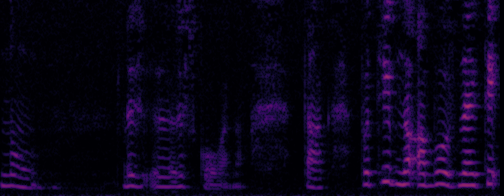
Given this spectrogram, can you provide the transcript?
ну, е, рисковано. Так, потрібно або знайти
